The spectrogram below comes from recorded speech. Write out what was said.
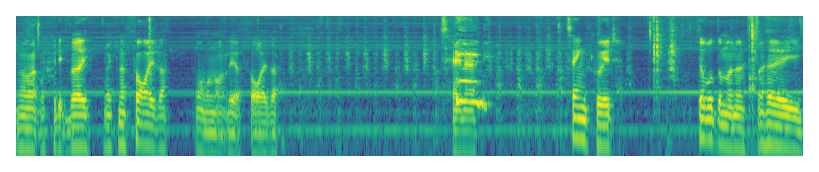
Alright, what could it be? Making a fiver. More than likely a fiver. Tenner. 10 quid. Doubled the money. Oh, hey.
